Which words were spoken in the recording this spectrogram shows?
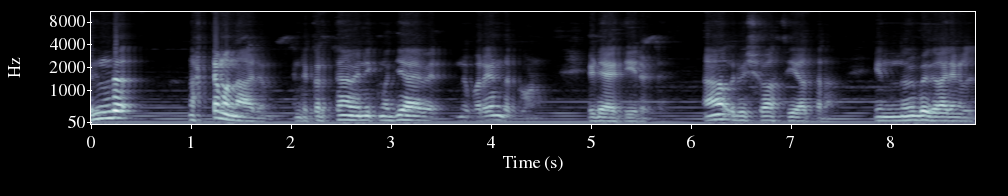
എന്ത് നഷ്ടമെന്നാലും എന്റെ കർത്താവ് എനിക്ക് മതിയായവൻ എന്ന് പറയാൻ വേണം. ഇടയായി തീരട്ടെ ആ ഒരു വിശ്വാസ യാത്ര ഇന്ന് കാലങ്ങളിൽ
